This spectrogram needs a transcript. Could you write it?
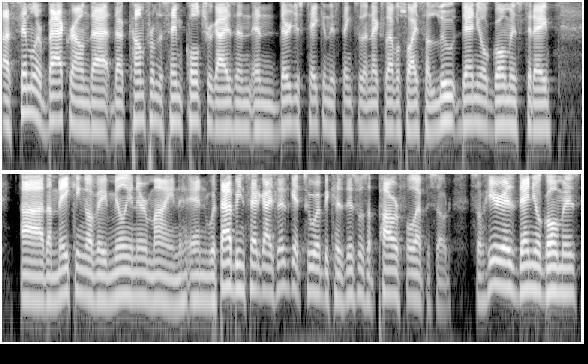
a similar background that that come from the same culture, guys, and and they're just taking this thing to the next level. So I salute Daniel Gomez today. uh, the making of a millionaire mind. And with that being said, guys, let's get to it because this was a powerful episode. So here is Daniel Gomez,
